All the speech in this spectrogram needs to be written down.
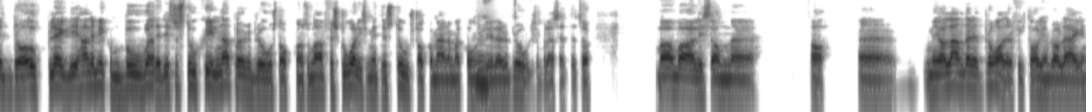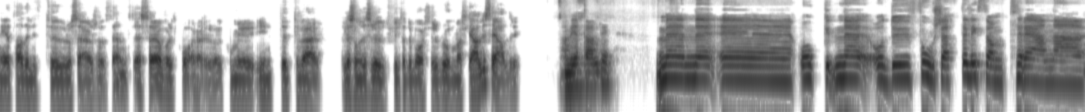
ett bra upplägg, det handlar mycket om boende. Det är så stor skillnad på Örebro och Stockholm så man förstår liksom inte hur stor Stockholm är när man kommer till mm. Örebro liksom på det sättet. Så man bara liksom, eh, ja. Men jag landade rätt bra där och fick tag i en bra lägenhet, hade lite tur och så här. Så sen dess har jag varit kvar här. Jag kommer inte tyvärr, eller som det ser ut, flytta tillbaka till Örebro. Man ska aldrig säga aldrig. Man vet aldrig. Men, eh, och, när, och du fortsatte liksom träna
